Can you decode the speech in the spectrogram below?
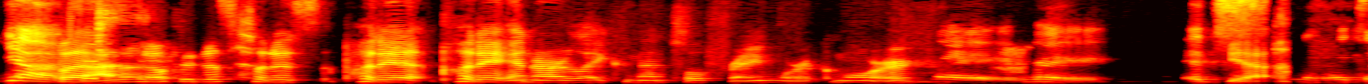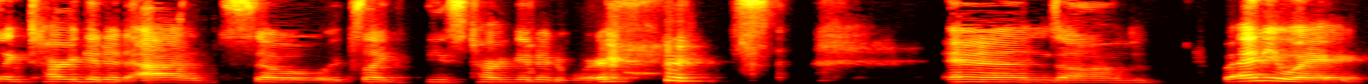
Yeah. But I don't know if we just put us put it put it in our like mental framework more. Right, right. It's yeah. You know, it's like targeted ads, so it's like these targeted words. and um but anyway,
